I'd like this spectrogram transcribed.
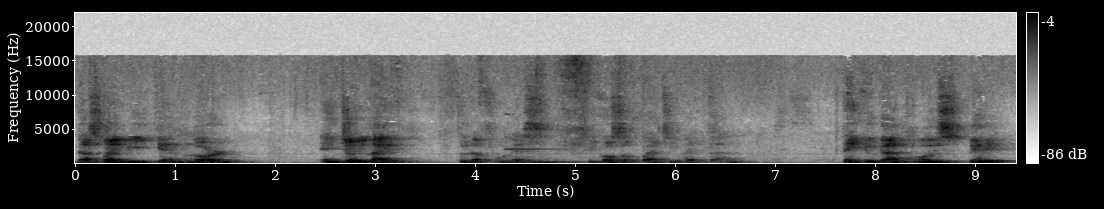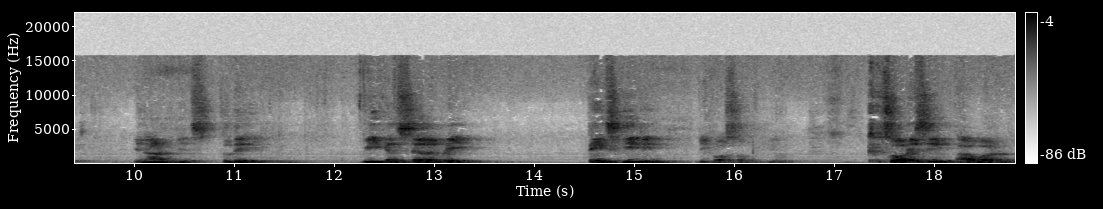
That's why we can, Lord, enjoy life to the fullest because of what you have done. Thank you, God, Holy Spirit, in our midst today. We can celebrate Thanksgiving because of you. So receive our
